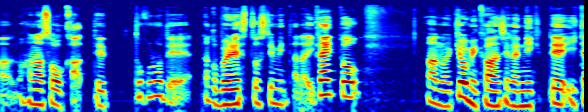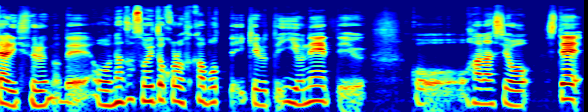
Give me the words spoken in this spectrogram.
あの話そうかっていうところでなんかブレストしてみたら意外とあの興味関心が似ていたりするのでおなんかそういうところ深掘っていけるといいよねっていうこうお話をして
